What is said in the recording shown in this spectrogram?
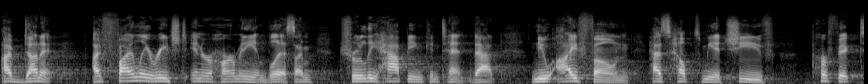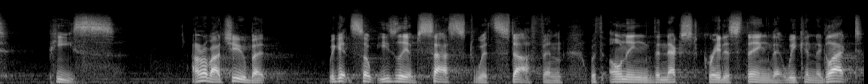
I've done it. I've finally reached inner harmony and bliss. I'm truly happy and content. That new iPhone has helped me achieve perfect peace. I don't know about you, but we get so easily obsessed with stuff and with owning the next greatest thing that we can neglect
